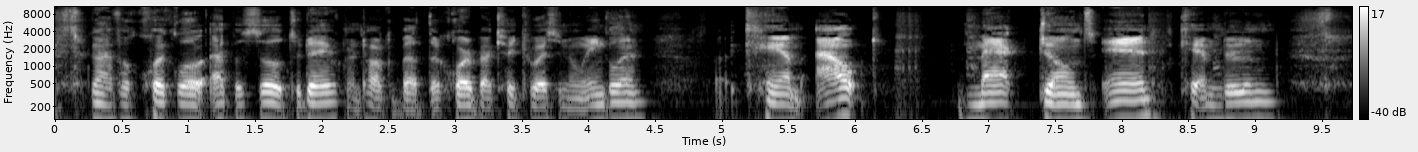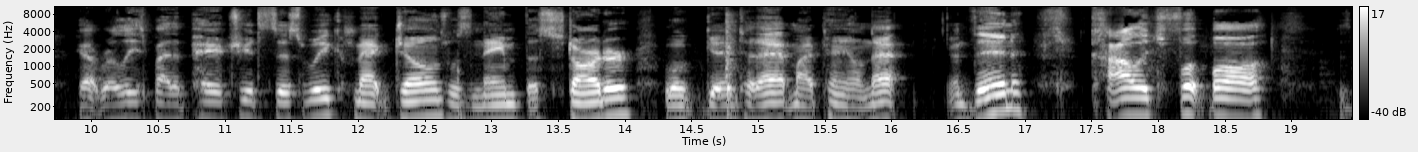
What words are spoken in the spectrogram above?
We're going to have a quick little episode today. We're going to talk about the quarterback situation in New England. Uh, Cam out, Mac Jones in. Cam Newton got released by the Patriots this week. Mac Jones was named the starter. We'll get into that, my opinion on that. And then college football is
